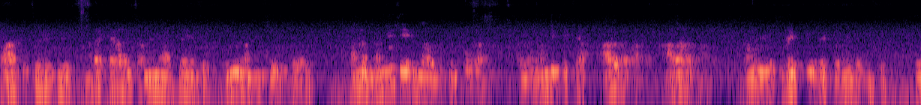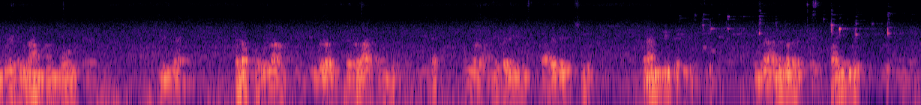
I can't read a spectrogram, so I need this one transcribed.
வாக்கு திருட்டு நடக்காது தமிழ்நாட்டில் என்று முழு நம்பிக்கை இருக்கிறது. அந்த நம்பிக்கை இருந்தால் மட்டும் போதாது. அந்த நம்பிக்கைக்கு ஆதரவாக ஆதாரமாக நம்முடைய உழைப்பு இருக்க வேண்டும் என்று உங்களை எல்லாம் அன்போடு இந்த சிறப்பு விழாவுக்கு இவ்வளவு பெருளாக வந்திருக்கக்கூடிய உங்கள் அனைவரையும் வரவேற்று நன்றி தெரிவித்து இந்த அலுவலகத்தை பயன்படுத்திக் கொள்ள வேண்டும்.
